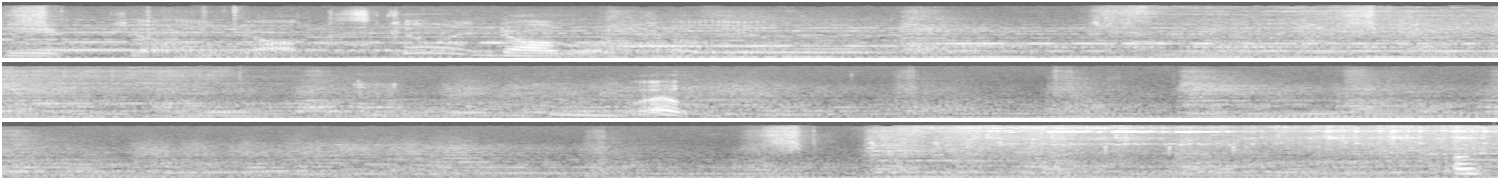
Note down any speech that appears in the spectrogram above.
Keep killing dog, because killing dog will kill you. Whoa. Okay.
